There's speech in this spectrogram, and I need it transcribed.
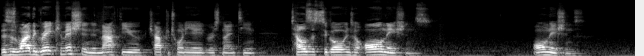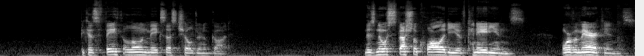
This is why the Great Commission in Matthew chapter 28, verse 19, tells us to go into all nations. All nations. Because faith alone makes us children of God. There's no special quality of Canadians or of Americans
